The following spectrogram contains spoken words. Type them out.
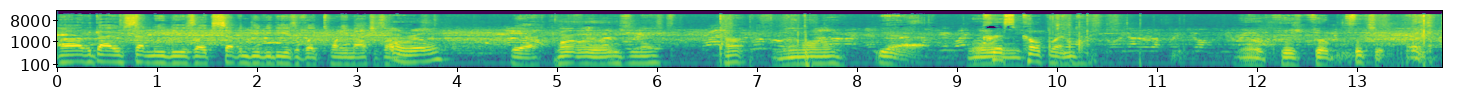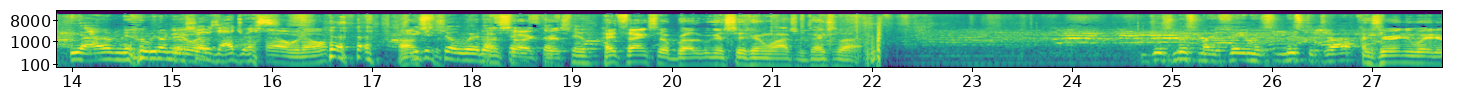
Uh, the guy who sent me these like seven DVDs of like 20 matches on. Oh, really? Yeah. What, what, what is your name? Huh? No. Yeah. Chris Copeland. No, Chris Copeland. fix it. Yeah, I don't know. We don't need to show his address. Oh, we don't? I'm You can so- show where to I'm send sorry, stuff Chris. to. Hey, thanks, though, brother. We're going to sit here and watch them. Thanks a lot. You just missed my famous Mr. Drop. Is there any way to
